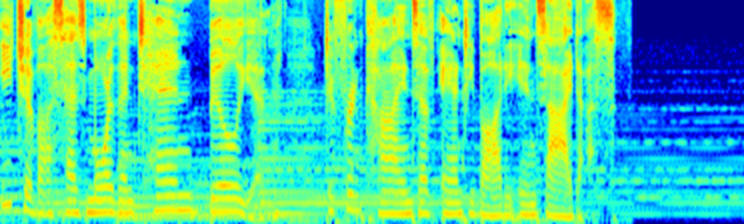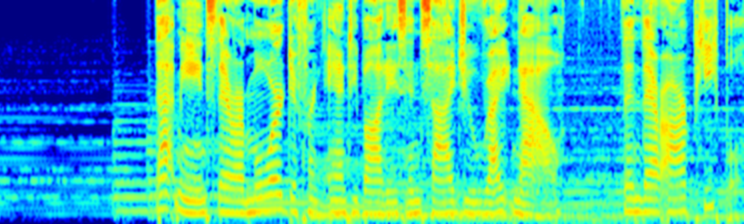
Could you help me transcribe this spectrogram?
Each of us has more than 10 billion different kinds of antibody inside us. That means there are more different antibodies inside you right now than there are people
